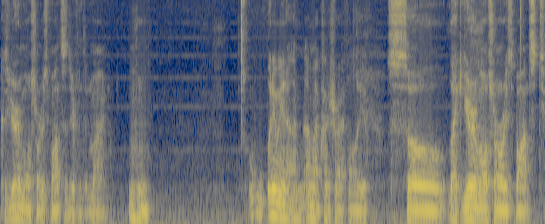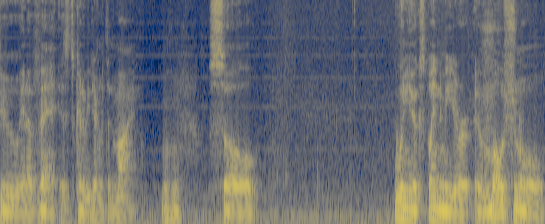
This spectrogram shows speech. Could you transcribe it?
Because your emotional response is different than mine. Mm-hmm. What do you mean? I'm, I'm not quite sure I follow you. So, like your emotional response to an event is going to be different than mine. So, when you explain to me your emotional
